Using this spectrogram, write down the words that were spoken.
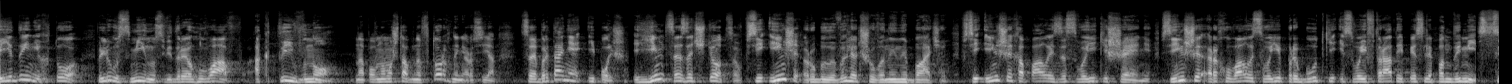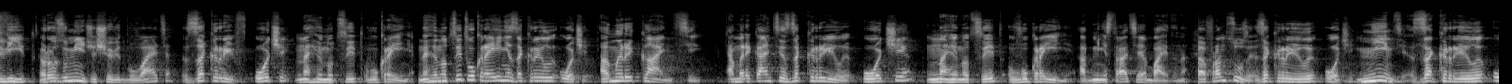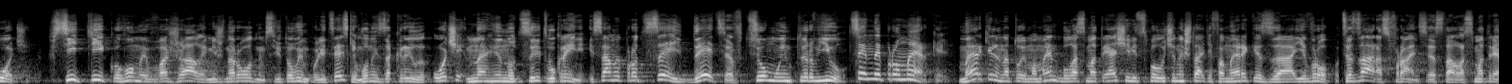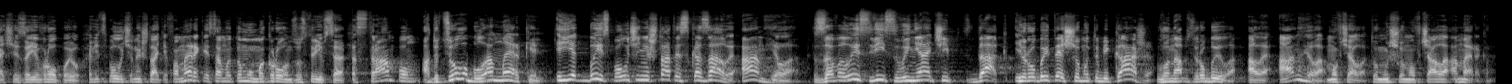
Єдині, хто плюс-мінус відреагував активно на повномасштабне вторгнення росіян, це Британія і Польща. І їм це зачтеться. Всі інші робили вигляд, що вони не бачать. Всі інші хапались за свої кишені. Всі інші рахували свої прибутки і свої втрати після пандемії. Світ, розуміючи, що відбувається, закрив очі на геноцид в Україні. На геноцид в Україні закрили очі американці. Американці закрили очі на геноцид в Україні. Адміністрація Байдена. Французи закрили очі. Німці закрили очі. Всі ті, кого ми вважали міжнародним світовим поліцейським, вони закрили очі на геноцид в Україні. І саме про це йдеться в цьому інтерв'ю. Це не про Меркель. Меркель на той момент була смотряща від Сполучених Штатів Америки за Європу. Це зараз Франція стала смотрящою за Європою від Сполучених Штатів Америки. Саме тому Макрон зустрівся з Трампом. А до цього була Меркель. І якби Сполучені Штати сказали Ангела, завели свій свинячий дак і роби те, що ми тобі каже, вона б зробила. Але Ангела мовчала, тому що мовчала Америка.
